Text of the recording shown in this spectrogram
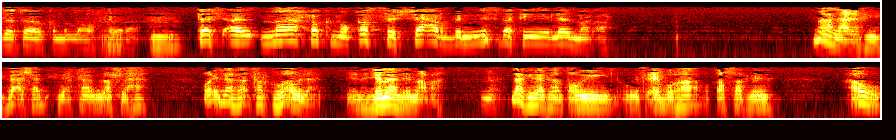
جزاكم الله خيرا. تسأل ما حكم قص الشعر بالنسبة للمرأة؟ ما لعن فيه بأسا إذا كان من مصلحة وإلا فتركه أولى لأنه جمال للمرأة نعم. لكن إذا كان طويل ويتعبها وقصت منه أو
